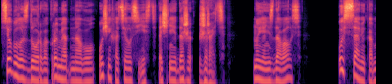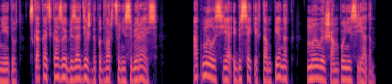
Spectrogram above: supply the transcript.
Все было здорово, кроме одного. Очень хотелось есть, точнее, даже жрать. Но я не сдавалась. Пусть сами ко мне идут. Скакать козой без одежды по дворцу не собираюсь. Отмылась я и без всяких там пенок, мыла и шампуней с ядом.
